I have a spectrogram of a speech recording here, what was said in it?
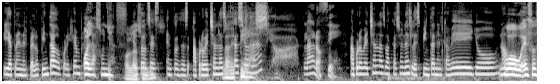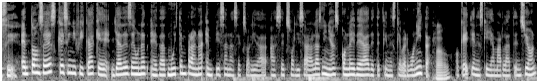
que ya traen el pelo pintado, por ejemplo. o las uñas. O las entonces, uñas. entonces aprovechan las La vacaciones. depilación. Claro. Sí. Aprovechan las vacaciones, les pintan el cabello, ¿no? Wow, eso sí. Entonces, ¿qué significa? Que ya desde una edad muy temprana empiezan a, sexualidad, a sexualizar a las niñas con la idea de te tienes que ver bonita, Claro. ¿ok? Tienes que llamar la atención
